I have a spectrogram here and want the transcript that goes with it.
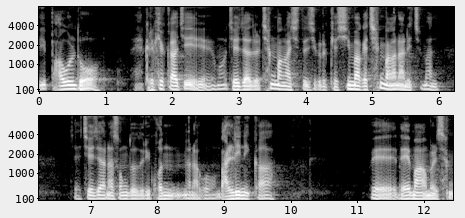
이 바울도 그렇게까지 뭐 제자들 책망하시듯이 그렇게 심하게 책망은 안 했지만 제자나 성도들이 권면하고 말리니까 왜 내 마음을 상,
